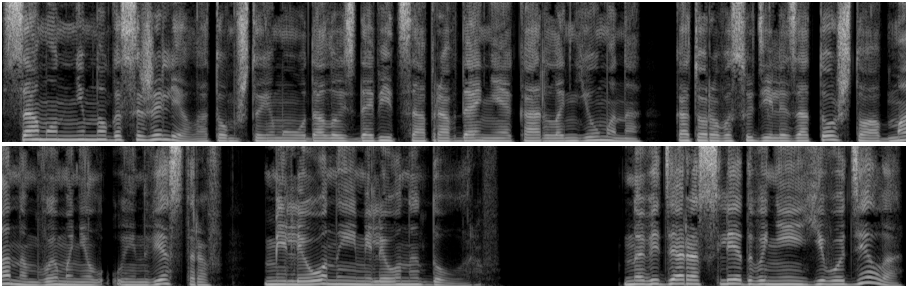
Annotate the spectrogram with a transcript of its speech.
Сам он немного сожалел о том, что ему удалось добиться оправдания Карла Ньюмана, которого судили за то, что обманом выманил у инвесторов миллионы и миллионы долларов. Но ведя расследование его дела,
